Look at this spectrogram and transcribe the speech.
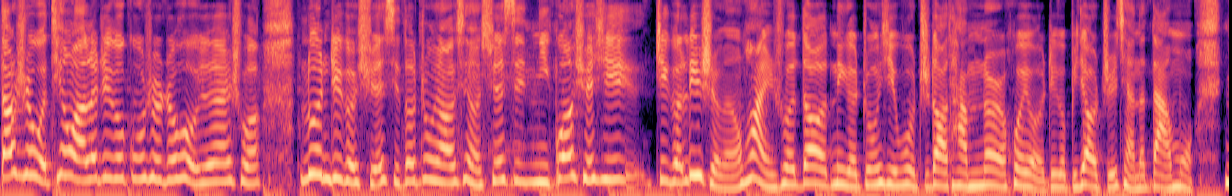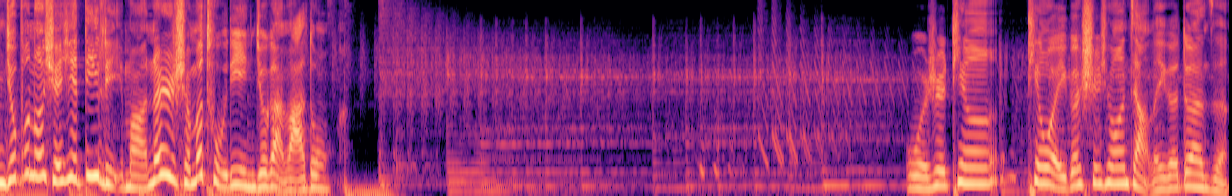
当时我听完了这个故事之后，我就在说，论这个学习的重要性，学习你光学习这个历史文化，你说到那个中西部，知道他们那儿会有这个比较值钱的大墓，你就不能学习地理吗？那是什么土地，你就敢挖洞？我是听听我一个师兄讲了一个段子，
